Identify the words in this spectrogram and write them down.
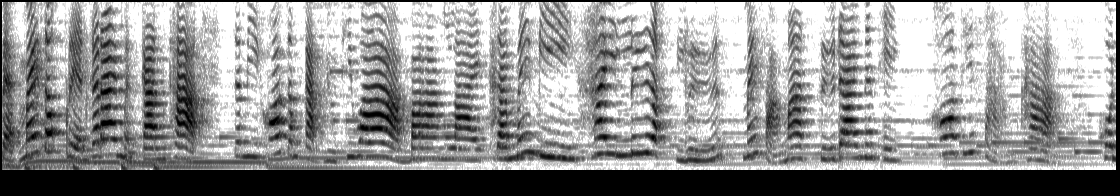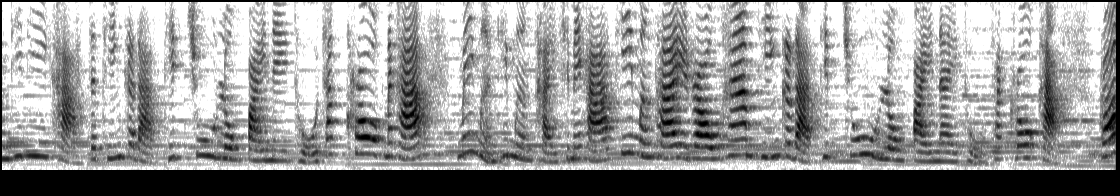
แบบไม่ต้องเปลี่ยนก็ได้เหมือนกันค่ะ จะมีข้อจำกัดอยู่ที่ว่าบางลายจะไม่มีให้เลือกหรือไม่สามารถซื้อได้นั่นเอง ข้อที่ 3 ค่ะคนที่นี่ค่ะ จะทิ้งกระดาษทิชชู่ลงไปในโถชักโครกนะคะ ไม่เหมือนที่เมืองไทยใช่ไหมคะ ที่เมืองไทยเราห้ามทิ้งกระดาษทิชชู่ลงไปในโถชักโครกค่ะ เพราะ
